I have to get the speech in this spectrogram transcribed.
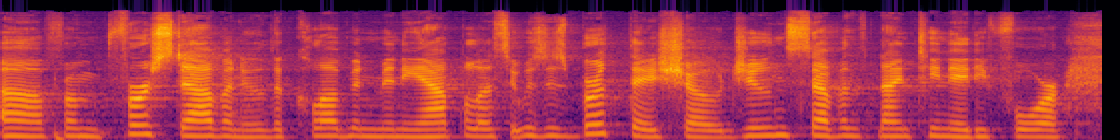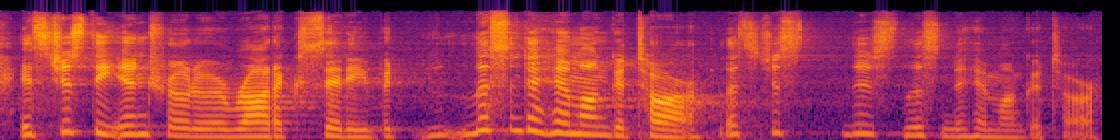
uh, from First Avenue, the club in Minneapolis. It was his birthday show, June 7th, 1984. It's just the intro to Erotic City, but listen to him on guitar. Let's just, just listen to him on guitar.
